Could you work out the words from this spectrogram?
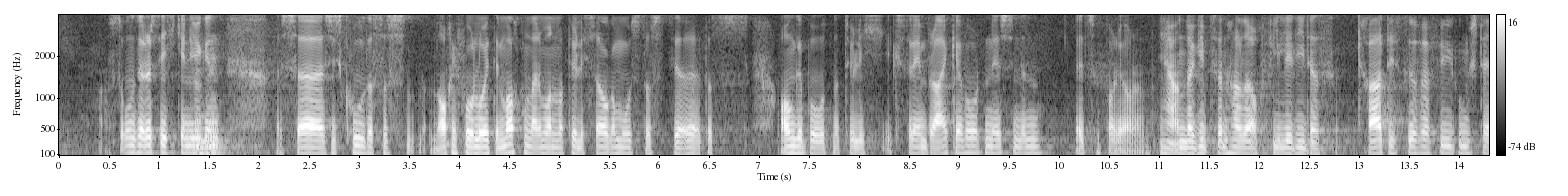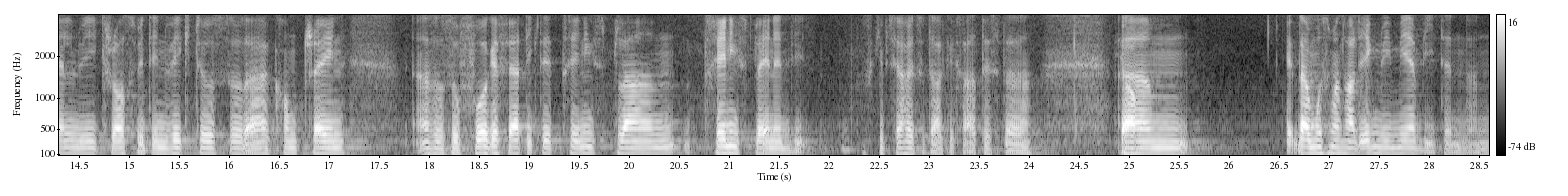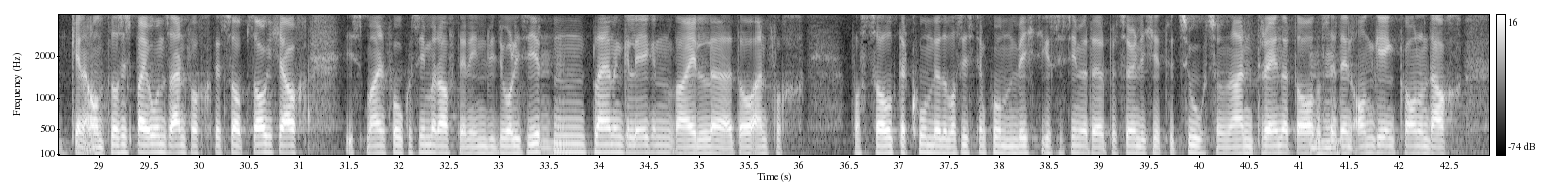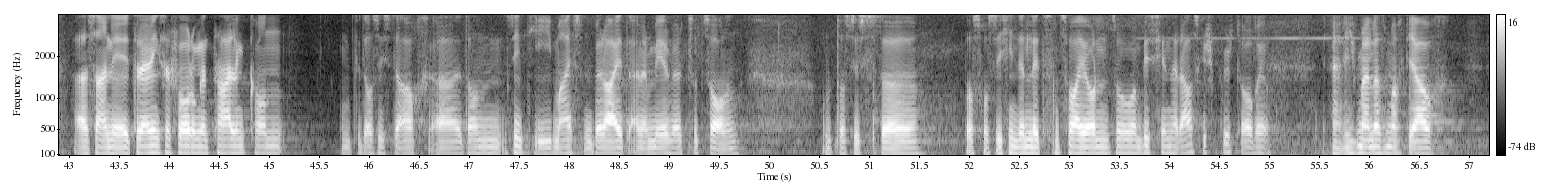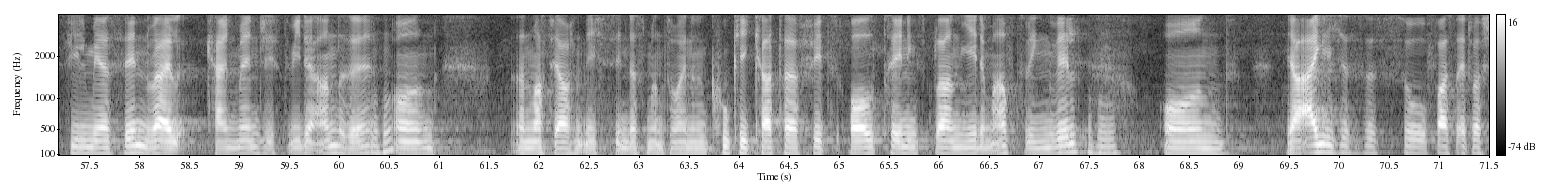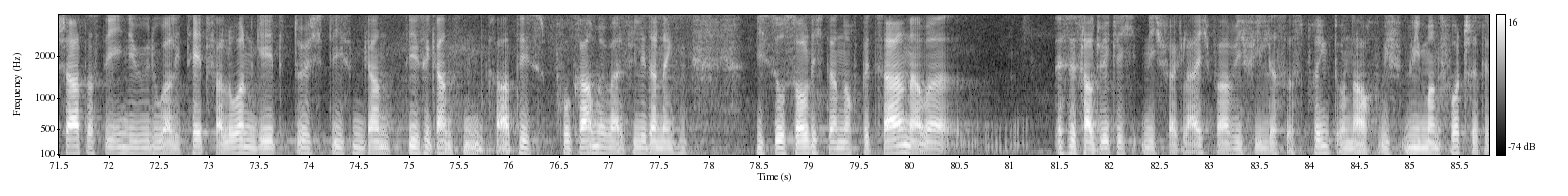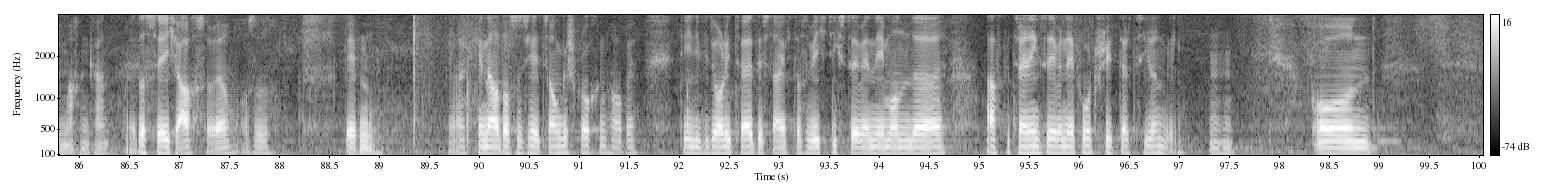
aus unserer Sicht genügend. Mhm. Es, äh, es, ist cool, dass das nach wie vor Leute machen, weil man natürlich sagen muss, dass der, das Angebot natürlich extrem breit geworden ist in den letzten paar Jahren. Ja, und da gibt es dann halt auch viele, die das gratis zur Verfügung stellen, wie CrossFit Invictus oder Comtrain. Also so vorgefertigte Trainingsplan, Trainingspläne, die, das gibt es ja heutzutage gratis. Da, ja. ähm, da muss man halt irgendwie mehr bieten. Dann genau, auch. und das ist bei uns einfach, deshalb sage ich auch, ist mein Fokus immer auf den individualisierten mhm. Plänen gelegen, weil äh, da einfach, was zahlt der Kunde oder was ist dem Kunden wichtig, es ist immer der persönliche Bezug zu einem Trainer da, mhm. dass er den angehen kann und auch äh, seine Trainingserfahrungen teilen kann und für das ist auch, äh, dann sind die meisten bereit, einen Mehrwert zu zahlen. Und das ist äh, das, was ich in den letzten zwei Jahren so ein bisschen herausgespürt habe. Ja, ich meine, das macht ja auch viel mehr Sinn, weil kein Mensch ist wie der andere. Mhm. Und dann macht es ja auch nicht Sinn, dass man so einen Cookie-Cutter-Fits-All-Trainingsplan jedem aufzwingen will. Mhm. Und ja, eigentlich ist es so fast etwas schade, dass die Individualität verloren geht durch diesen, diese ganzen Gratis-Programme, weil viele dann denken, wieso sollte ich dann noch bezahlen? Aber es ist halt wirklich nicht vergleichbar, wie viel das, das bringt und auch wie, wie man Fortschritte machen kann. Ja, das sehe ich auch so, ja. Also eben ja, genau das, was ich jetzt angesprochen habe. Die Individualität ist eigentlich das Wichtigste, wenn jemand äh, auf der Trainingsebene Fortschritte erzielen will. Mhm. Und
